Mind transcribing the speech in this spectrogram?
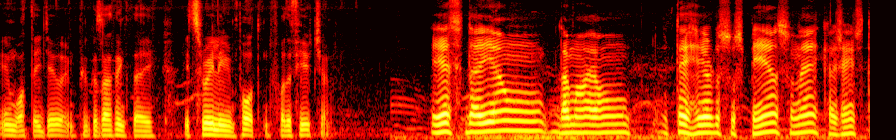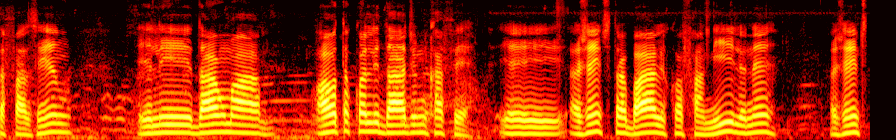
in what they're doing because I think they it's really important for the future. Esse daí é um, é um o terreiro suspenso, né, que a gente está fazendo, ele dá uma alta qualidade no café. E a gente trabalha com a família, né? A gente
